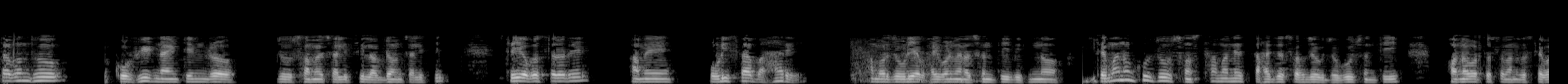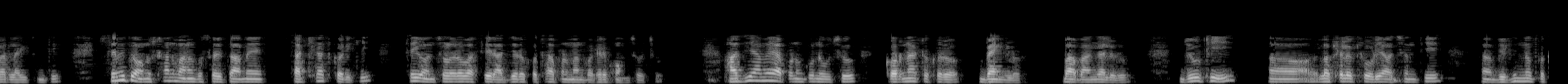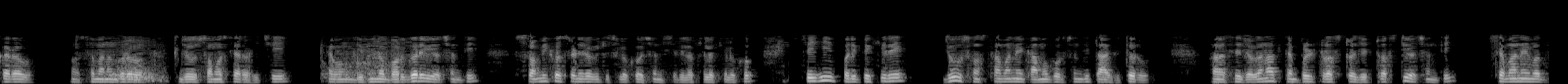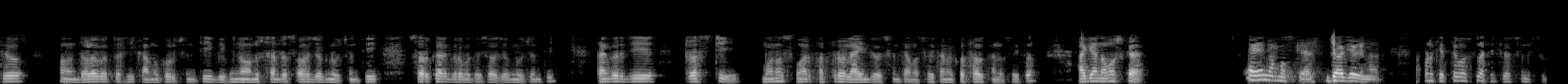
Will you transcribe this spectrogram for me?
ଶ୍ରୋତା ବନ୍ଧୁ କୋଭିଡ ନାଇଣ୍ଟିନ୍ର ଯୋଉ ସମୟ ଚାଲିଛି ଲକଡାଉନ ଚାଲିଛି ସେହି ଅବସରରେ ଆମେ ଓଡ଼ିଶା ବାହାରେ ଆମର ଯୋଉ ଓଡ଼ିଆ ଭାଇ ଭଉଣୀମାନେ ଅଛନ୍ତି ବିଭିନ୍ନ ସେମାନଙ୍କୁ ଯୋଉ ସଂସ୍ଥାମାନେ ସାହାଯ୍ୟ ସହଯୋଗ ଯୋଗାଉଛନ୍ତି ଅନବର୍ତ୍ତ ସେମାନଙ୍କ ସେବାରେ ଲାଗିଛନ୍ତି ସେମିତି ଅନୁଷ୍ଠାନମାନଙ୍କ ସହିତ ଆମେ ସାକ୍ଷାତ କରିକି ସେହି ଅଞ୍ଚଳର ବା ସେହି ରାଜ୍ୟର କଥା ଆପଣମାନଙ୍କ ପାଖରେ ପହଞ୍ଚାଉଛୁ ଆଜି ଆମେ ଆପଣଙ୍କୁ ନେଉଛୁ କର୍ଣ୍ଣାଟକର ବାଙ୍ଗାଲୋର ବା ବାଙ୍ଗାଲୁରୁ ଯୋଉଠି ଲକ୍ଷ ଲକ୍ଷ ଓଡ଼ିଆ ଅଛନ୍ତି ବିଭିନ୍ନ ପ୍ରକାର ସେମାନଙ୍କର ଯୋଉ ସମସ୍ୟା ରହିଛି ଏବଂ ବିଭିନ୍ନ ବର୍ଗରେ ବି ଅଛନ୍ତି ଶ୍ରମିକ ଶ୍ରେଣୀର ବି କିଛି ଲୋକ ଅଛନ୍ତି ସେଠି ଲକ୍ଷ ଲକ୍ଷ ଲୋକ ସେହି ପରିପ୍ରେକ୍ଷୀରେ ଯୋଉ ସଂସ୍ଥାମାନେ କାମ କରୁଛନ୍ତି ତା ଭିତରୁ ସେ ଜଗନ୍ନାଥ ଟେମ୍ପଲ ଟ୍ରଷ୍ଟର ଯେ ଟ୍ରଷ୍ଟି ଅଛନ୍ତି ସେମାନେ ମଧ୍ୟ ଦଳଗତ ହେଇ କାମ କରୁଛନ୍ତି ବିଭିନ୍ନ ଅନୁଷ୍ଠାନର ସହଯୋଗ ନେଉଛନ୍ତି ସରକାରଙ୍କର ମଧ୍ୟ ସହଯୋଗ ନେଉଛନ୍ତି ତାଙ୍କର ଯିଏ ଟ୍ରଷ୍ଟି ମନୋଜ କୁମାର ପାତ୍ର ଲାଇନ୍ରେ ଅଛନ୍ତି ଆମ ସହିତ ଆମେ କଥା ହଉ ତାଙ୍କ ସହିତ ଆଜ୍ଞା ନମସ୍କାର Hola, eh, ya que vengo. ¿Por la situación de su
